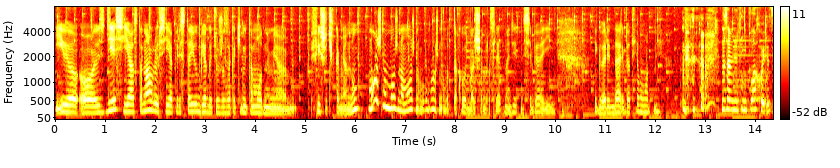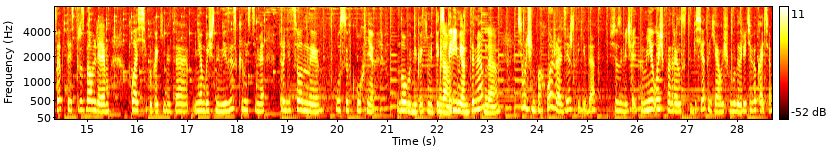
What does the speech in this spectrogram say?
И э, здесь я останавливаюсь, я перестаю бегать уже за какими-то модными фишечками. Ну, можно, можно, можно, можно вот такой вот большой браслет надеть на себя и, и говорить, да, ребят, я модный. На самом деле это неплохой рецепт, то есть разбавляем классику какими-то необычными изысканностями, традиционные вкусы в кухне новыми какими-то экспериментами. Да. Все очень похоже, одежда, еда, все замечательно. Мне очень понравилась эта беседа, я очень благодарю тебя, Катя.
